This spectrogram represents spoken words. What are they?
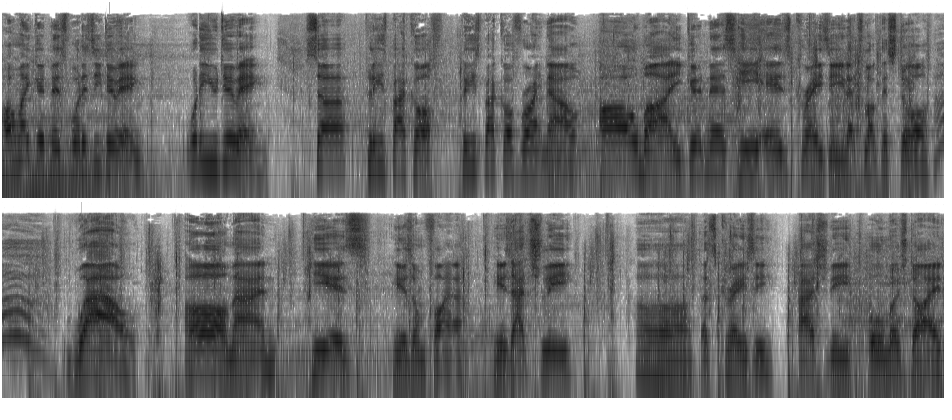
Oh, my goodness. What is he doing? What are you doing? Sir, please back off. Please back off right now. Oh my goodness, he is crazy. Let's lock this door. wow. Oh man, he is, he is on fire. He is actually, oh, that's crazy. I actually almost died.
